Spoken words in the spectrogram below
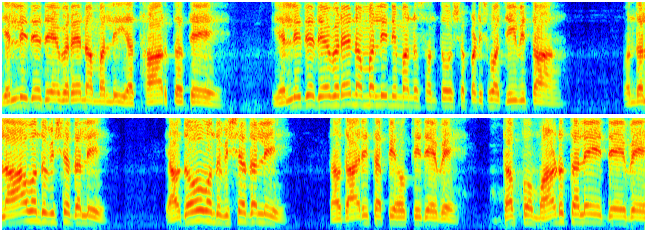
ಎಲ್ಲಿದೆ ದೇವರೇ ನಮ್ಮಲ್ಲಿ ಯಥಾರ್ಥತೆ? ಎಲ್ಲಿದೆ ದೇವರೇ ನಮ್ಮಲ್ಲಿ ನಿಮ್ಮನ್ನು ಸಂತೋಷಪಡಿಸುವ ಜೀವಿತ? ಒಂದಲ್ಲ ಒಂದು ವಿಷಯದಲ್ಲಿ, ಯಾವುದೋ ಒಂದು ವಿಷಯದಲ್ಲಿ ನಾವು ದಾರಿ ತಪ್ಪಿ ಹೋಗ್ತಿದ್ದೇವೆ. ತಪ್ಪು ಮಾಡುತ್ತಲೇ ಇದ್ದೇವೆ.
